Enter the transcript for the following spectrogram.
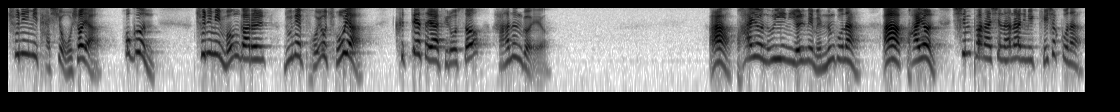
주님이 다시 오셔야 혹은 주님이 뭔가를 눈에 보여줘야 그때서야 비로소 아는 거예요. 아, 과연 의인이 열매 맺는구나. 아, 과연 심판하신 하나님이 계셨구나.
